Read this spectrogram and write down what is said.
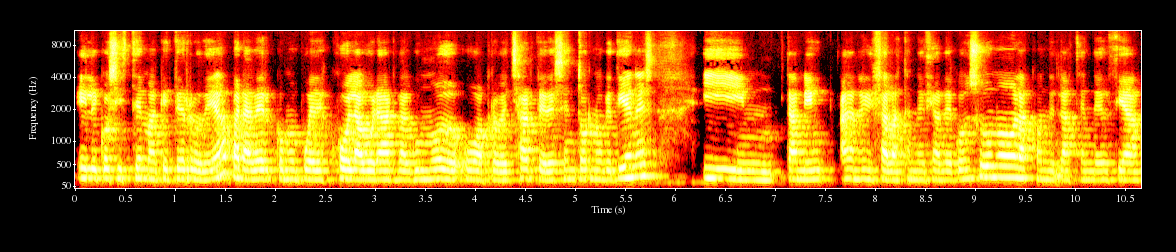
el ecosistema que te rodea para ver cómo puedes colaborar de algún modo o aprovecharte de ese entorno que tienes y también analizar las tendencias de consumo, las, tendencias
